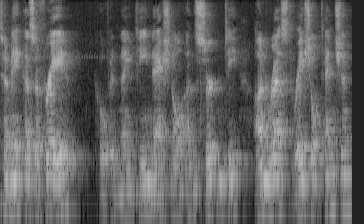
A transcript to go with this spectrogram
to make us afraid. COVID 19, national uncertainty, unrest, racial tension,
